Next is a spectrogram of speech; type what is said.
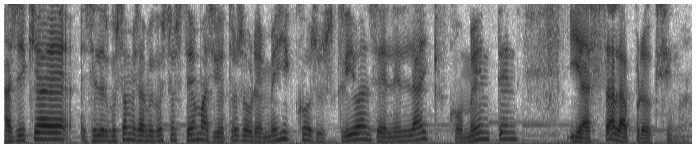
Así que eh, si les gustan mis amigos estos temas y otros sobre México, suscríbanse, denle like, comenten y hasta la próxima.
